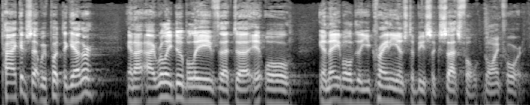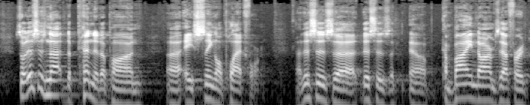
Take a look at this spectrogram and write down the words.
package that we put together. And I, I really do believe that uh, it will enable the Ukrainians to be successful going forward. So this is not dependent upon uh, a single platform. this is, this is a combined arms effort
